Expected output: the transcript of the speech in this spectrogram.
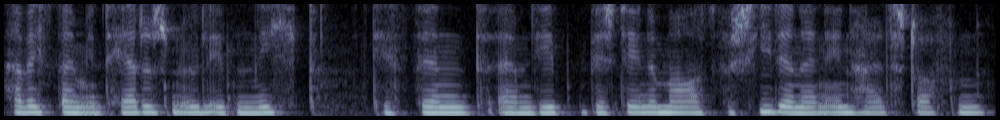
habe ich es beim ätherischen Öl eben nicht. Die sind, ähm, die bestehen immer aus verschiedenen Inhaltsstoffen.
